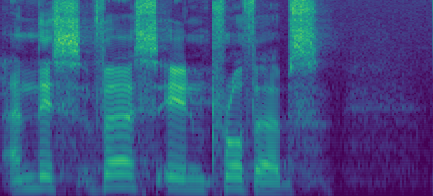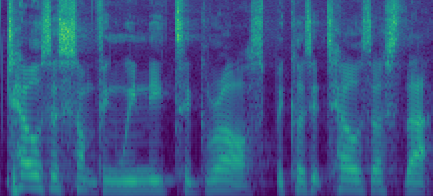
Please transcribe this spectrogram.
And this verse in Proverbs tells us something we need to grasp because it tells us that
